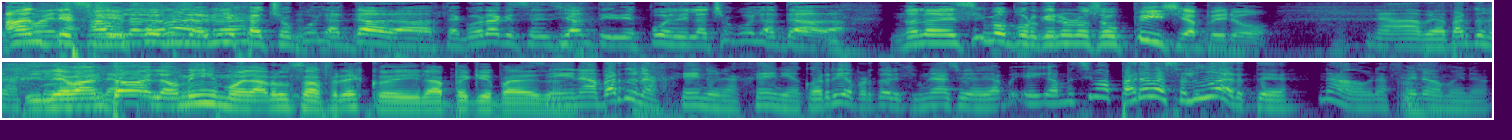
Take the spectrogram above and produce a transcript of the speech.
Antes y después de la una vieja chocolatada. ¿Te acordás que se decía antes y después de la chocolatada? No la decimos porque no nos auspicia, pero. No, pero aparte una Y levantaba lo mismo la rusa fresco y la Peque para ella. Sí, no, aparte una genia, una genia. Corría por todo el gimnasio. Y y encima paraba a saludarte. No, una fenómena.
